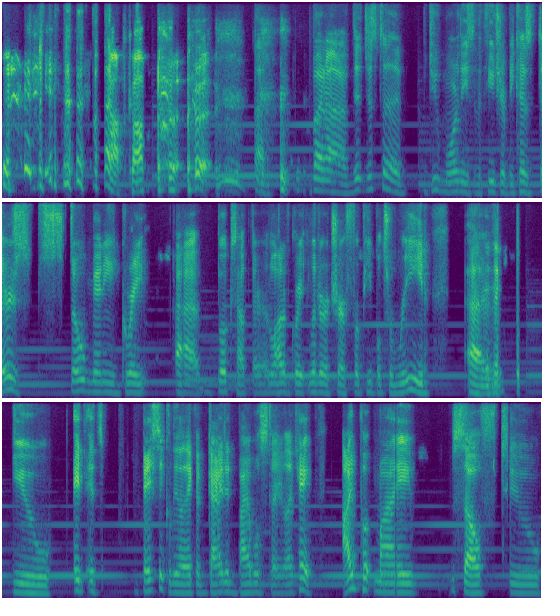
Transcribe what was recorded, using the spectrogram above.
cop cop. but uh just to do more of these in the future because there's so many great uh books out there a lot of great literature for people to read uh that you it, it's basically like a guided bible study like hey i put myself to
